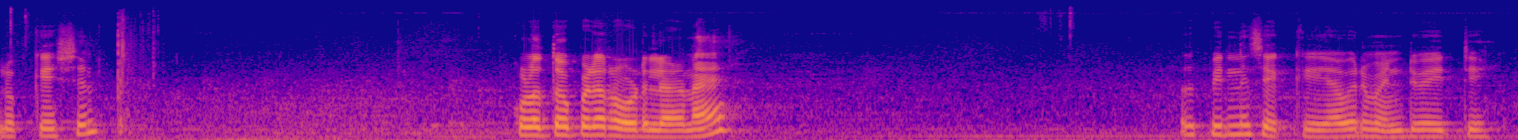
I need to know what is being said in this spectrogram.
ലൊക്കേഷൻ കുളത്തോപ്പുഴ റോഡിലാണേ. അത് പിന്നെ ചെക്ക് ചെയ്യാം. ഒരു മിനിറ്റ് വെയിറ്റ്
